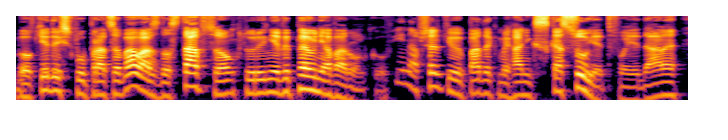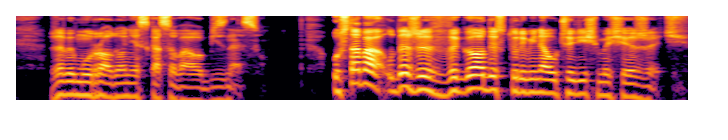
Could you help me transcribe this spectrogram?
bo kiedyś współpracowała z dostawcą, który nie wypełnia warunków i na wszelki wypadek mechanik skasuje Twoje dane, żeby mu RODO nie skasowało biznesu. Ustawa uderzy w wygody, z którymi nauczyliśmy się żyć.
